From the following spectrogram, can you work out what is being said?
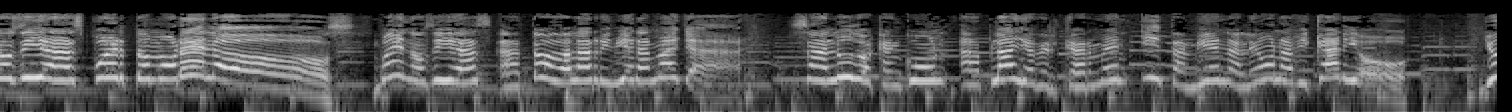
Buenos días, Puerto Morelos. Buenos días a toda la Riviera Maya. Saludo a Cancún, a Playa del Carmen y también a Leona Vicario. Yo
